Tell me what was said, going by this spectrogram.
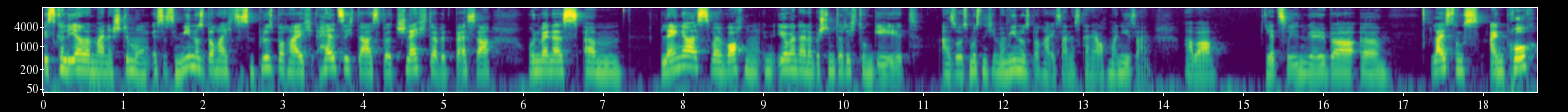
eskaliert dann meine Stimmung. Ist es im Minusbereich, ist es im Plusbereich, hält sich das, wird schlechter, wird besser. Und wenn es ähm, länger als zwei Wochen in irgendeine bestimmte Richtung geht, also es muss nicht immer Minusbereich sein, es kann ja auch Manie sein, aber jetzt reden wir über äh, Leistungseinbruch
